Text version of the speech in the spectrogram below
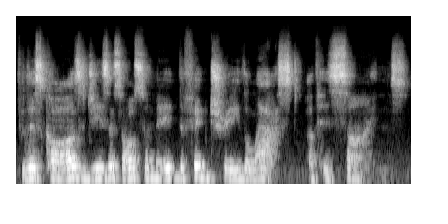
For this cause, Jesus also made the fig tree the last of his signs.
